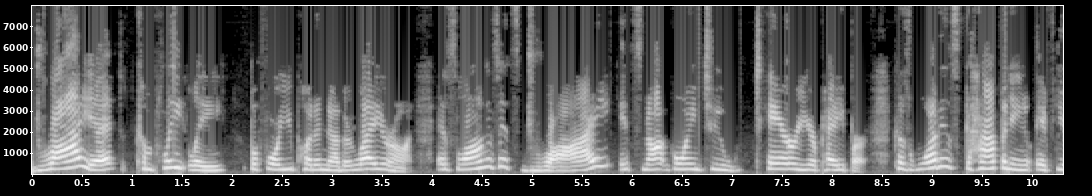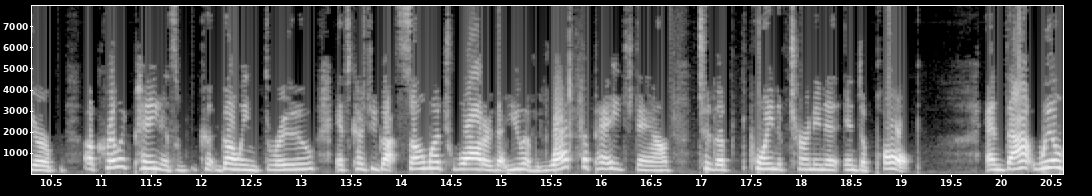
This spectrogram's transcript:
Dry it completely before you put another layer on. As long as it's dry, it's not going to tear your paper. Because what is happening if your acrylic paint is going through, it's because you got so much water that you have wet the page down to the point of turning it into pulp and that will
